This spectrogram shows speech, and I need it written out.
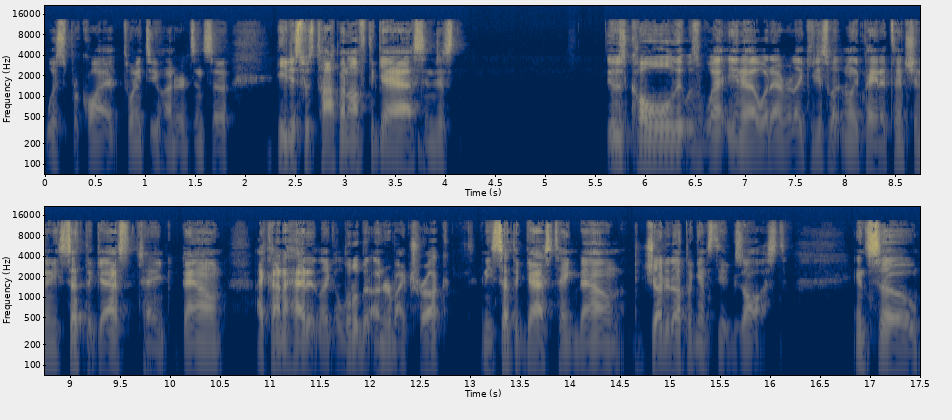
Whisper Quiet twenty two hundreds, and so he just was topping off the gas and just it was cold, it was wet, you know, whatever. Like he just wasn't really paying attention, and he set the gas tank down. I kind of had it like a little bit under my truck, and he set the gas tank down, jutted up against the exhaust, and so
